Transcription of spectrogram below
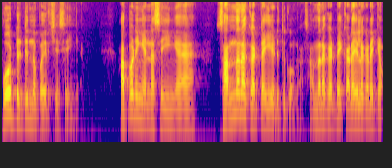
போட்டுட்டு இந்த பயிற்சியை செய்யுங்க. அப்போ நீங்கள் என்ன செய்யுங்க? சந்தனக்கட்டை எடுத்துக்கோங்க. சந்தனக்கட்டை கடையில் கிடைக்கும்.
